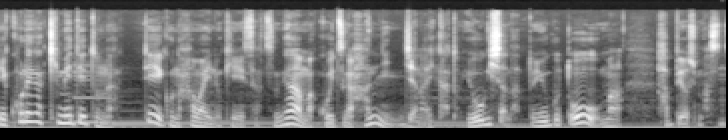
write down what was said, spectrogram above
でこれが決め手となってこのハワイの警察が、まあ、こいつが犯人じゃないかと容疑者だということを、まあ、発表します。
